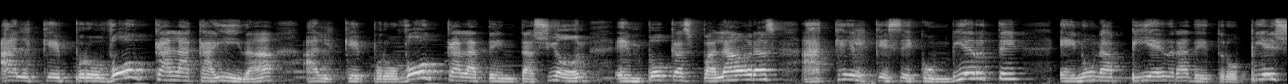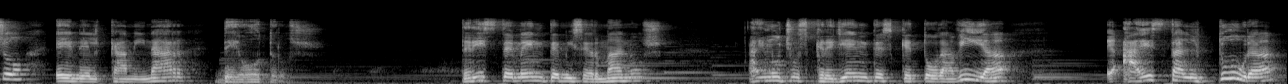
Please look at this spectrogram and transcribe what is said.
al que provoca la caída, al que provoca la tentación? En pocas palabras, aquel que se convierte en una piedra de tropiezo en el caminar de otros. Tristemente, mis hermanos, hay muchos creyentes que todavía eh, a esta altura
